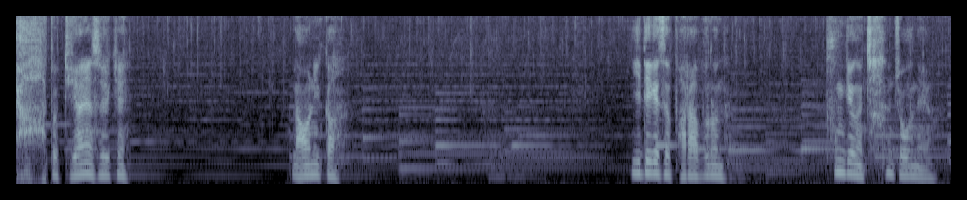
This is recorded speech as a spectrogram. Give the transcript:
야, 또 뒤안에서 이렇게 나오니까 이 댁에서 바라보는 풍경은 참 좋으네요.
